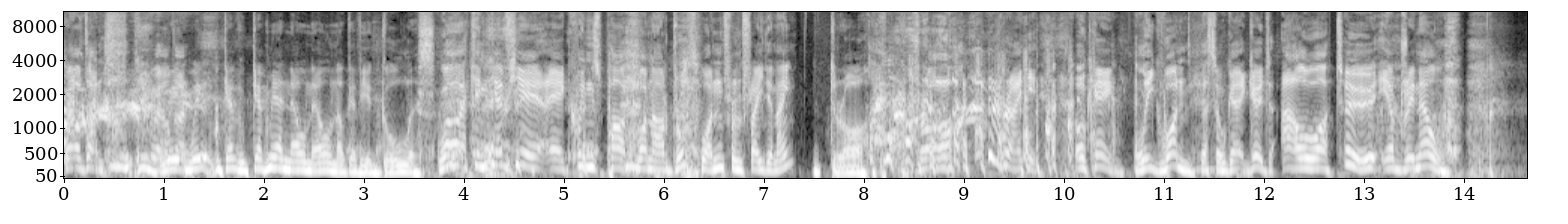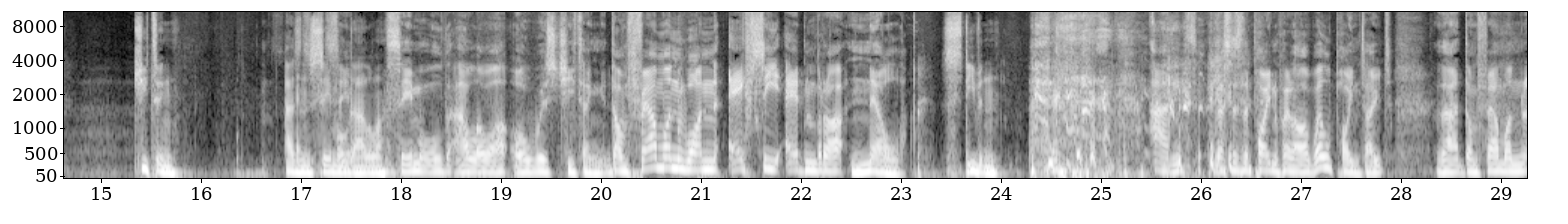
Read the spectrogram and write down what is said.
Well done. Well wait, done. wait. Give, give me a nil nil, and I'll give you a goalless Well, I can give you uh, Queen's Park 1 Arbroath 1 from Friday night. draw. Draw. right. Okay. League 1. This will get good. Alloa 2, Airdrie nil. Cheating. As in same, old Alloa. Same old Alloa, always cheating. Dunfermline 1, FC Edinburgh nil. Stephen. And this is the point where I will point out that Dunfermline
